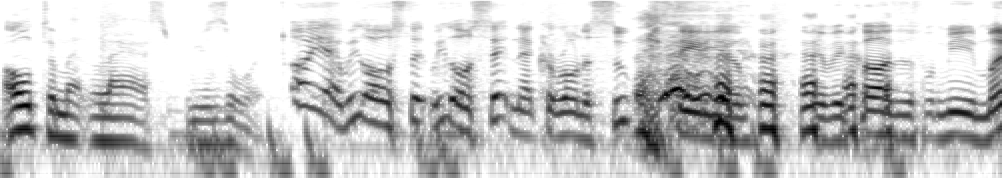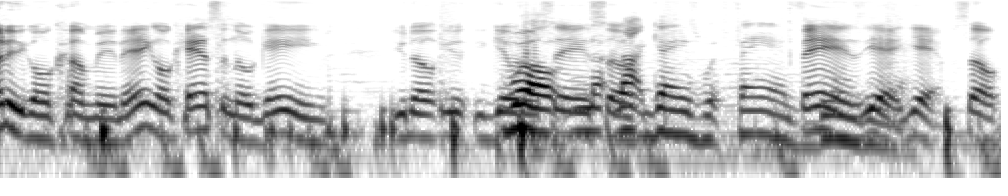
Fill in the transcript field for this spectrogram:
ultimate last resort. oh yeah, we gonna sit we gonna sit in that Corona Super Stadium if it causes for me money gonna come in. They ain't gonna cancel no games. You know, you, you get what I'm saying? not, so not games with fans. fans, yeah, yeah. So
